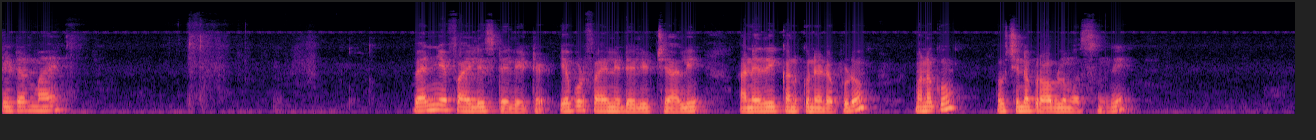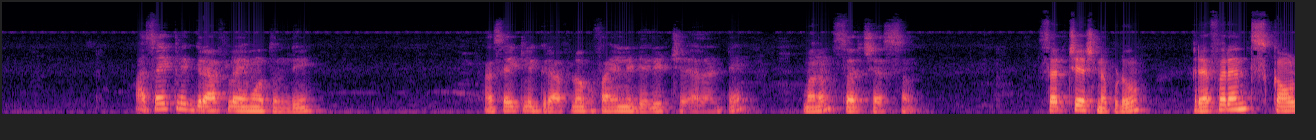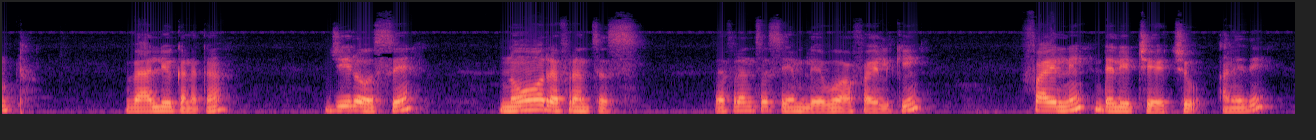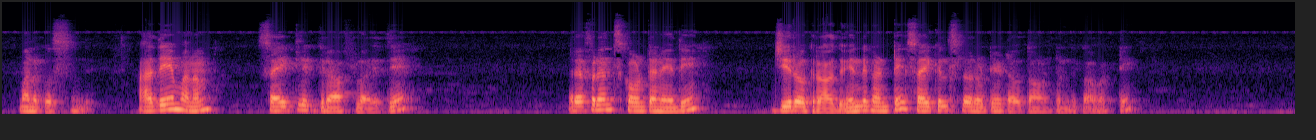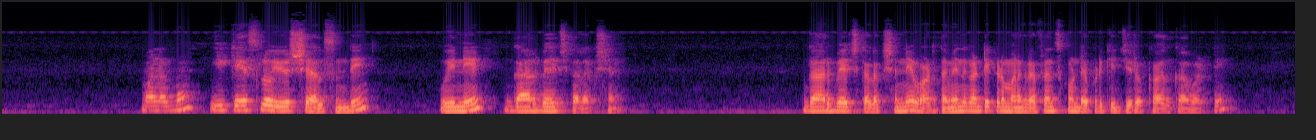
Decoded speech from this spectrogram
determine when a file is deleted ఎప్పుడు ఫైల్ని డిలీట్ చేయాలి అనేది కనుక్కునేటప్పుడు మనకు ఒక చిన్న ప్రాబ్లం వస్తుంది. అసైక్లిక్ గ్రాఫ్లో ఏమవుతుంది? అసైక్లిక్ గ్రాఫ్లో ఒక ఫైల్ని డిలీట్ చేయాలంటే మనం సెర్చ్ చేస్తాం. సెర్చ్ చేసినప్పుడు రెఫరెన్స్ కౌంట్ వాల్యూ కనుక జీరో వస్తే నో రెఫరెన్సెస్ రెఫరెన్సెస్ ఏం లేవు ఆ ఫైల్కి ఫైల్ని డిలీట్ చేయొచ్చు అనేది మనకు వస్తుంది అదే మనం సైక్లిక్ గ్రాఫ్లో అయితే రెఫరెన్స్ కౌంట్ అనేది జీరోకి రాదు. ఎందుకంటే సైకిల్స్లో రొటేట్ అవుతూ ఉంటుంది కాబట్టి మనము ఈ కేసులో యూజ్ చేయాల్సింది we need garbage collection garbage కలెక్షన్ని వాడతాం. ఎందుకంటే ఇక్కడ మనకు రెఫరెన్స్ కౌంట్ ఎప్పటికీ జీరో కాదు కాబట్టి.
